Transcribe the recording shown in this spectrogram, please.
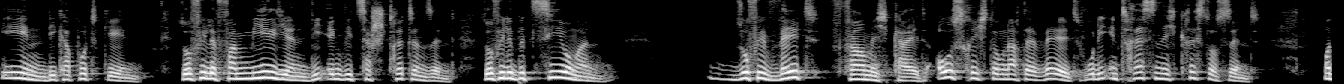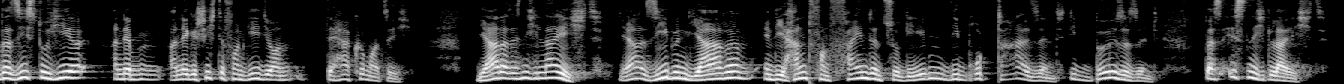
Ehen, die kaputt gehen, so viele Familien, die irgendwie zerstritten sind, so viele Beziehungen, so viel Weltförmigkeit, Ausrichtung nach der Welt, wo die Interessen nicht Christus sind. Und da siehst du hier an der, an der Geschichte von Gideon, der Herr kümmert sich. Ja, das ist nicht leicht, ja, sieben Jahre in die Hand von Feinden zu geben, die brutal sind, die böse sind. Das ist nicht leicht.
